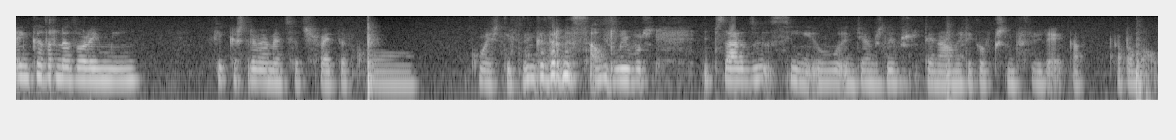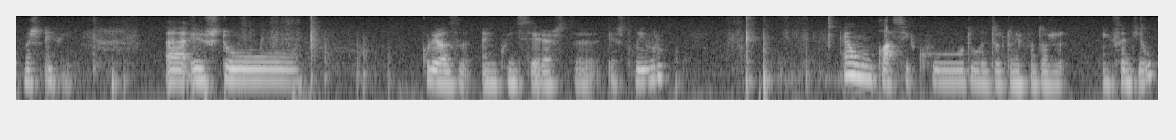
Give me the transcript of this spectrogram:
a encadernadora em mim fica extremamente satisfeita com, com este tipo de encadernação de livros, apesar de, sim, eu, em termos de livros, até normalmente aquilo que costumo preferir é capa, capa mole, mas enfim. Uh, eu estou curiosa em conhecer este, este livro. É um clássico de literatura infantil, infantil,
